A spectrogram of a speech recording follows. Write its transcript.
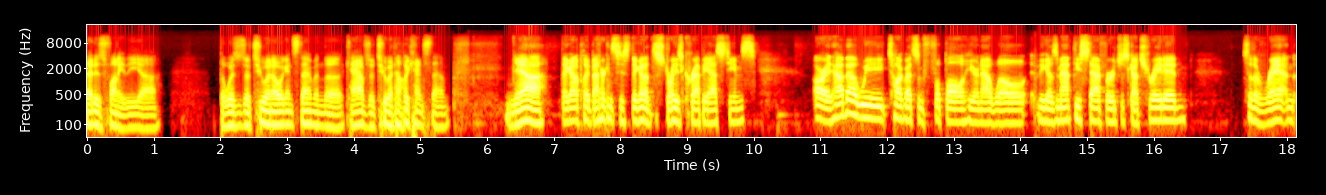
That is funny. The uh the Wizards are 2 and 0 against them and the Cavs are 2 and 0 against them. Yeah, they got to play better against they got to destroy these crappy ass teams. All right, how about we talk about some football here now, Will, because Matthew Stafford just got traded to the Ram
